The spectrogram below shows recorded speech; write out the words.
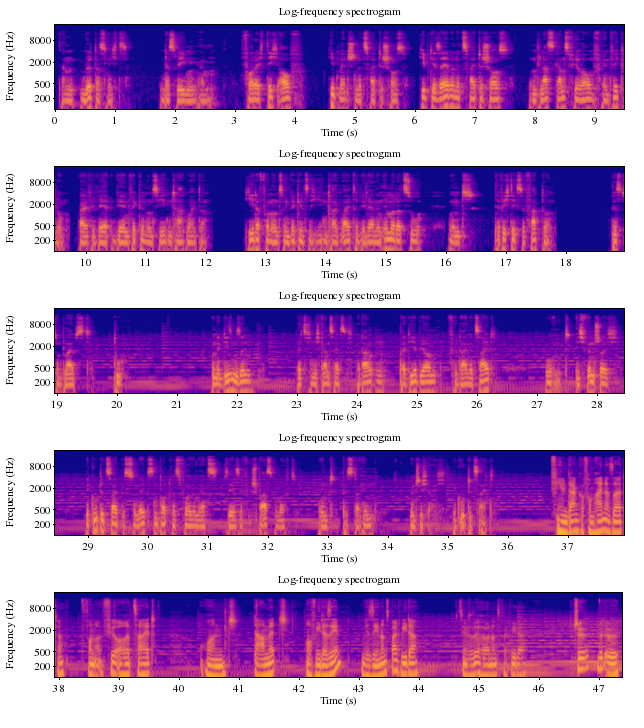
dann wird das nichts. Und deswegen ähm, fordere ich dich auf, gib Menschen eine zweite Chance. Gib dir selber eine zweite Chance, und lass ganz viel Raum für Entwicklung, weil wir, wir entwickeln uns jeden Tag weiter. Jeder von uns entwickelt sich jeden Tag weiter, wir lernen immer dazu und der wichtigste Faktor bist und bleibst du. Und in diesem Sinn möchte ich mich ganz herzlich bedanken bei dir, Björn, für deine Zeit und ich wünsche euch eine gute Zeit bis zur nächsten Podcast-Folge. Mir hat sehr, sehr viel Spaß gemacht und bis dahin wünsche ich euch eine gute Zeit. Vielen Dank auch von meiner Seite von, für eure Zeit. Und damit Auf Wiedersehen. Wir sehen uns bald wieder. Beziehungsweise hören uns bald wieder. Tschö mit Ö.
